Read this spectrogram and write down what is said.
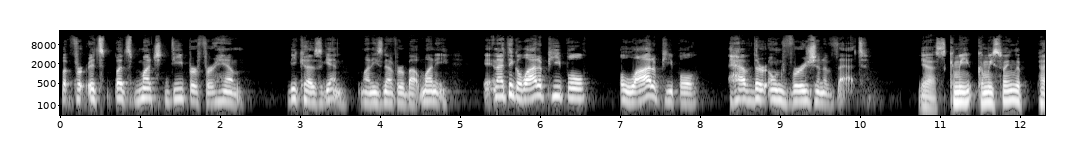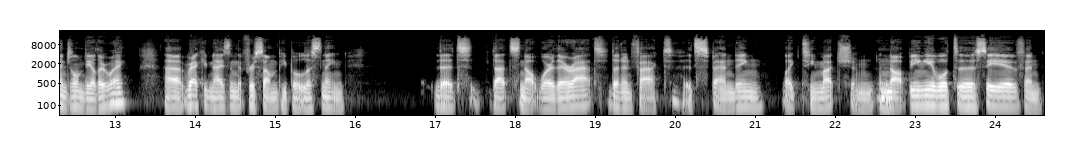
but for it's but it's much deeper for him because again, money's never about money. And I think a lot of people, a lot of people have their own version of that. Yes. Can we can we swing the pendulum the other way? Uh, recognizing that for some people listening, that that's not where they're at. That in fact it's spending like too much and, and mm. not being able to save. And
